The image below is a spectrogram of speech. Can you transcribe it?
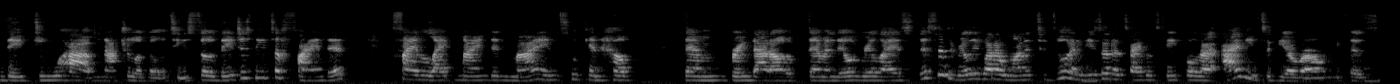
they do have natural abilities. So they just need to find it, find like minded minds who can help them bring that out of them and they'll realize this is really what I wanted to do and these are the type of people that I need to be around because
